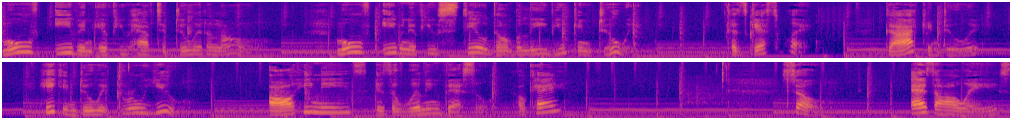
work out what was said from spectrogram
Move even if you have to do it alone. Move even if you still don't believe you can do it. Because guess what? God can do it. He can do it through you. All he needs is a willing vessel, okay? So, as always,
